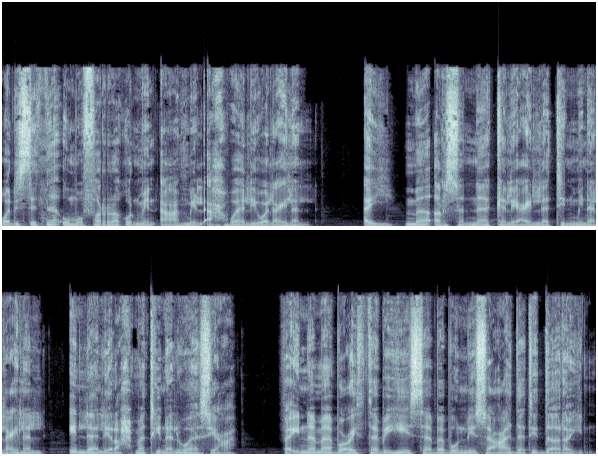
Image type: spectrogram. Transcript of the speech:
والاستثناء مفرغ من أعم الأحوال والعلل. أي ما أرسلناك لعلة من العلل إلا لرحمتنا الواسعة. فإنما بعثت به سبب لسعادة الدارين.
